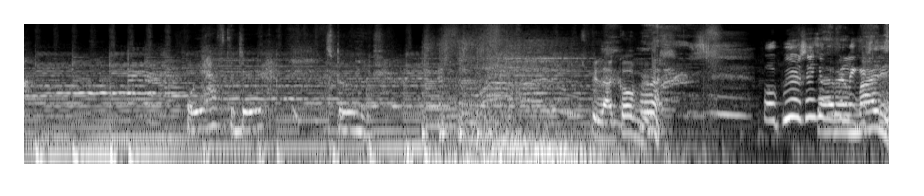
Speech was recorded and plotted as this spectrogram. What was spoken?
are. All you have to do is believe. Σπυλακόμιο. Ο οποίο έχει αποφυλακιστεί.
